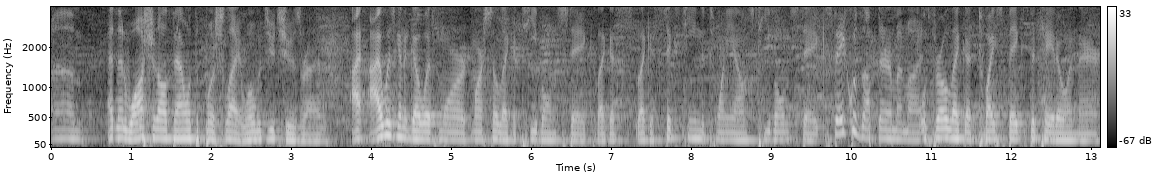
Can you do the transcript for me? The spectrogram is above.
um, and then wash it all down with the Busch Light. What would you choose, Ryan? I, I was gonna go with more more so like a T-bone steak, like a like a 16 to 20 ounce T-bone steak. Steak was up there in my mind. We'll throw like a twice baked potato in there,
